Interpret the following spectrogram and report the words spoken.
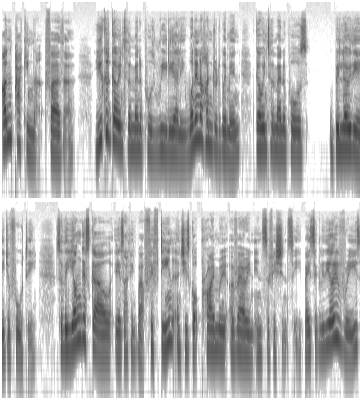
unpacking that further, you could go into the menopause really early. One in a hundred women go into the menopause below the age of 40. So the youngest girl is, I think, about 15, and she's got primary ovarian insufficiency. Basically, the ovaries,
